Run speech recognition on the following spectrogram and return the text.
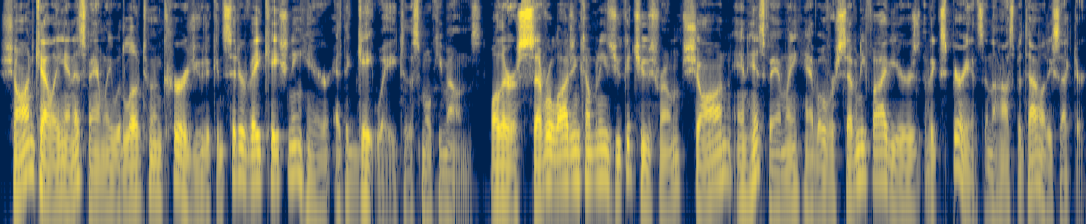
Sean Kelly and his family would love to encourage you to consider vacationing here at the gateway to the Smoky Mountains. While there are several lodging companies you could choose from, Sean and his family have over 75 years of experience in the hospitality sector.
